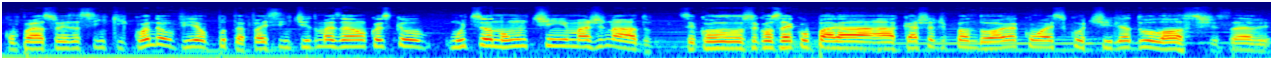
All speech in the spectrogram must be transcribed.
comparações assim que quando eu vi, eu, puta, faz sentido, mas é uma coisa que eu, muitos eu não tinha imaginado. Você, você consegue comparar a caixa de Pandora com a escotilha do Lost, sabe?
